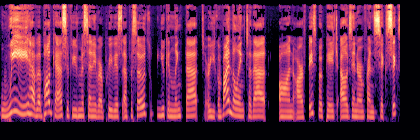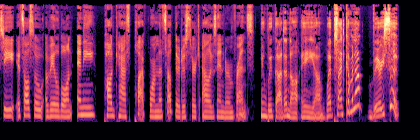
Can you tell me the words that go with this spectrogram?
we have a podcast. If you've missed any of our previous episodes, you can link that or you can find the link to that on our Facebook page, Alexandra and Friends 660. It's also available on any podcast platform that's out there. Just search Alexandra and Friends. And we've got an, uh, a uh, website coming up very soon.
